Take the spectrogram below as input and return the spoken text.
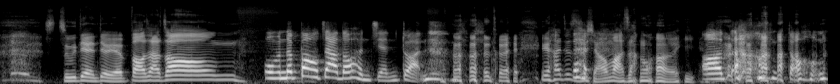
书店店员爆炸中。我们的爆炸都很简短。对，因为他就只是想要骂脏话而已，哦，懂懂。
